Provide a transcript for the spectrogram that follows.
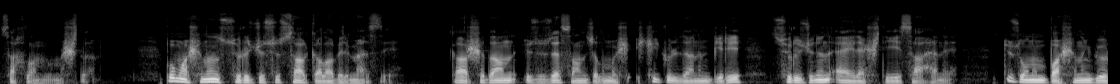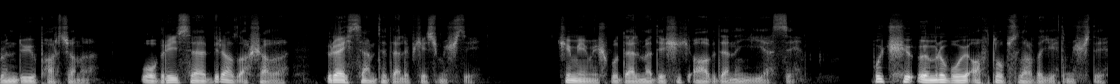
saxlanılmışdı. Bu maşının sürücüsü sağ qala bilməzdi. Qarşıdan üz-üzə sancılmış iki güllənin biri sürücünün əyləşdiyi sahəni, düz onun başının göründüyü parçanı, o biri isə biraz aşağı, ürək səmti dəlib keçmişdi. Kim imiş bu dəlmə deşik abidənin yiyəsi? Bu kişi ömrü boyu avtobuslarda getmişdi.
